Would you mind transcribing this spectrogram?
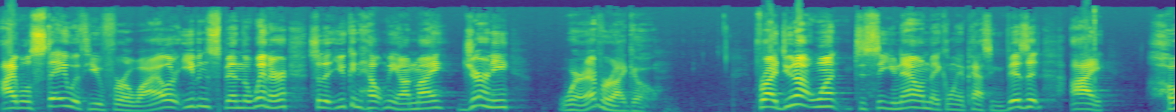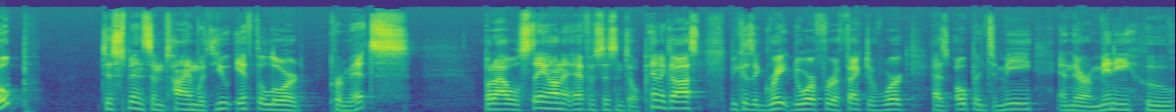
I will stay with you for a while or even spend the winter so that you can help me on my journey wherever I go. For I do not want to see you now and make only a passing visit. I hope to spend some time with you if the Lord permits. But I will stay on at Ephesus until Pentecost because a great door for effective work has opened to me, and there are many who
